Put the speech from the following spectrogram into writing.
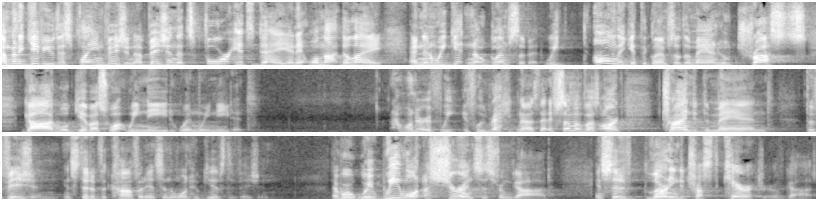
I'm going to give you this plain vision, a vision that's for its day, and it will not delay. And then we get no glimpse of it. We only get the glimpse of the man who trusts God will give us what we need when we need it. I wonder if we, if we recognize that. If some of us aren't trying to demand the vision instead of the confidence in the one who gives the vision. That we we want assurances from God instead of learning to trust the character of God.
